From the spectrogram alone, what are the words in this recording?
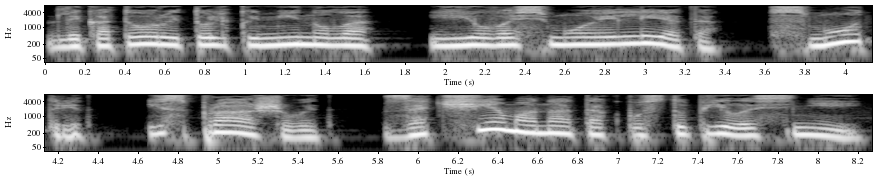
для которой только минуло ее восьмое лето, смотрит и спрашивает, зачем она так поступила с ней,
